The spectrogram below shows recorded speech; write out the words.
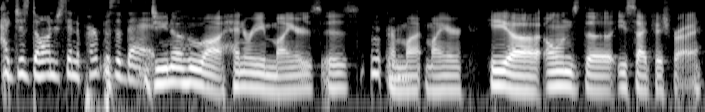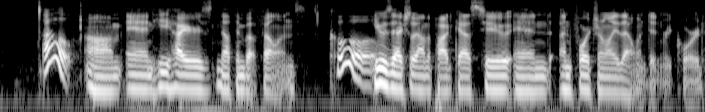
I just don't understand the purpose of that. Do you know who uh, Henry Myers is? Or My- Meyer? He uh, owns the East Side Fish Fry, oh, um, and he hires nothing but felons. cool. He was actually on the podcast too, and unfortunately, that one didn't record.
